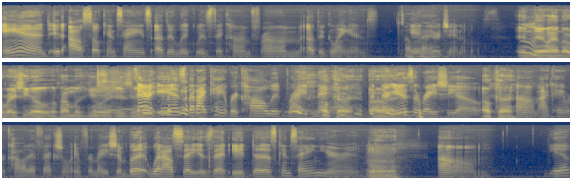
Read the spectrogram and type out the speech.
And it also contains other liquids that come from other glands in your genitals. And they don't have no ratio of how much urine is in There it. is, but I can't recall it right now. Okay, But all there right. is a ratio. Okay. Um, I can't recall that factual information. But what I'll say is that it does contain urine. Uh-huh. Um, yeah.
